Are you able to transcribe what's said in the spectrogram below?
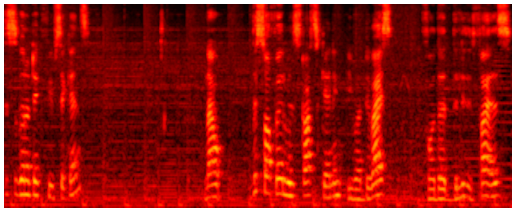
This is gonna take few seconds. Now this software will start scanning your device for the deleted files.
